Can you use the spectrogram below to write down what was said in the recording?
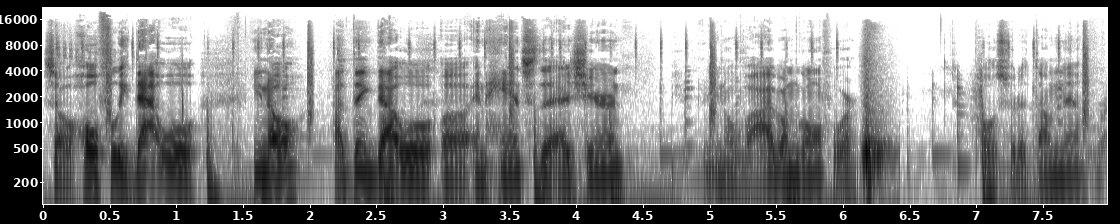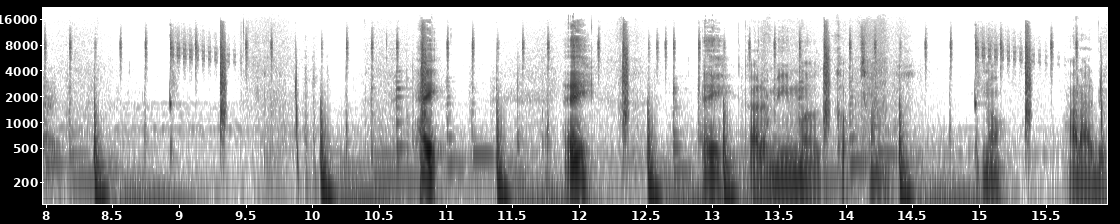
So hopefully that will, you know, I think that will uh, enhance the Ed Sheeran, you know, vibe I'm going for. Pose for the thumbnail. Hey, hey, hey, got a meme mug a couple times. No, how'd I do?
